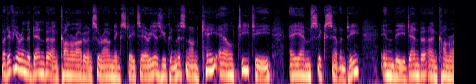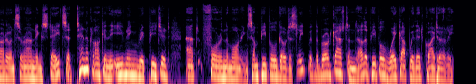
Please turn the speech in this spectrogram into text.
But if you're in the Denver and Colorado and surrounding states areas, you can listen on KLTT AM 670 in the Denver and Colorado and surrounding states at 10 o'clock in the evening, repeated at 4 in the morning. Some people go to sleep with the broadcast and other people wake up with it quite early.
